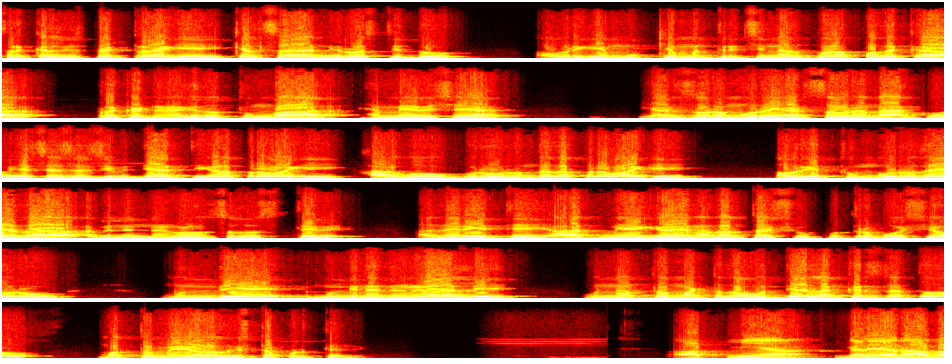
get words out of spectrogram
ಸರ್ಕಲ್ ಇನ್ಸ್ಪೆಕ್ಟರ್ ಆಗಿ ಕೆಲಸ ನಿರ್ವಹಿಸುತ್ತಿದ್ದು ಅವರಿಗೆ ಮುಖ್ಯಮಂತ್ರಿ ಚಿನ್ನದ ಪದಕ ಪ್ರಕಟಣೆ ಆಗಿದ್ದು ತುಂಬಾ ಹೆಮ್ಮೆಯ ವಿಷಯ. ಎರಡ್ ಸಾವಿರ ಮೂರು, ಎರಡ್ ಸಾವಿರ ನಾಲ್ಕು ಎಸ್ ಎಸ್ ಎಲ್ ಸಿ ವಿದ್ಯಾರ್ಥಿಗಳ ಪರವಾಗಿ ಹಾಗೂ ಗುರು ವೃಂದದ ಪರವಾಗಿ ಅವರಿಗೆ ತುಂಬು ಹೃದಯದ ಅಭಿನಂದನೆಗಳು ಸಲ್ಲಿಸುತ್ತೇವೆ. ಅದೇ ರೀತಿ ಆತ್ಮೀಯ ಗೆಳೆಯನಾದಂತ ಶಿವಪುತ್ರ ಬೋಶಿ ಅವರು ಮುಂದೆ, ಮುಂದಿನ ದಿನಗಳಲ್ಲಿ ಉನ್ನತ ಮಟ್ಟದ ಹುದ್ದೆ ಅಲಂಕರಿಸಿದ್ದು ಮತ್ತೊಮ್ಮೆ ಹೇಳಲು ಇಷ್ಟಪಡುತ್ತೇನೆ. ಆತ್ಮೀಯ ಗೆಳೆಯನಾದ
